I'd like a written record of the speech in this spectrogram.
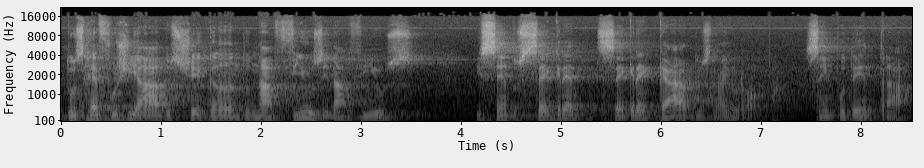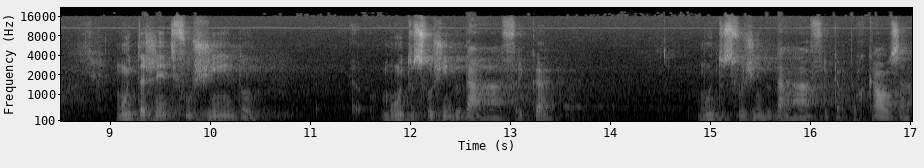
dos refugiados chegando, navios e navios, e sendo segregados na Europa, sem poder entrar. Muita gente fugindo, muitos fugindo da África, muitos fugindo da África por causa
